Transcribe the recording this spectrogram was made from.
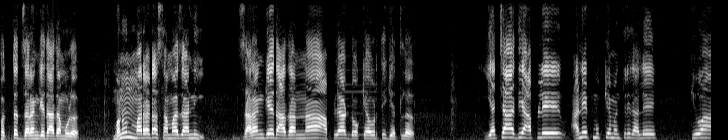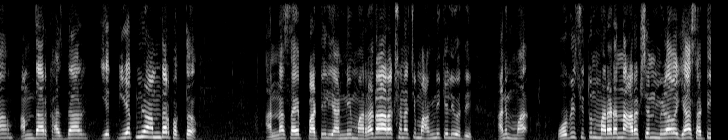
फक्त जरांगे दादामुळं. म्हणून मराठा समाजाने जरांगे दादांना आपल्या डोक्यावरती घेतलं. याच्या आधी आपले अनेक मुख्यमंत्री झाले किंवा आमदार खासदार एक एकमेव आमदार फक्त. अण्णासाहेब पाटील यांनी मराठा आरक्षणाची मागणी केली होती. आणि मा ओबीसीतून मराठ्यांना आरक्षण मिळावं यासाठी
